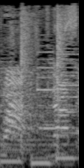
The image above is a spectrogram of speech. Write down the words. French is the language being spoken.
Not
